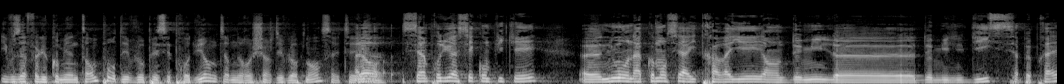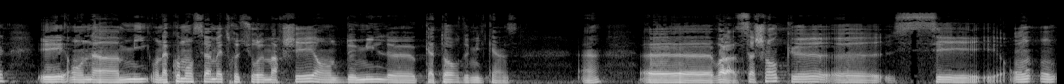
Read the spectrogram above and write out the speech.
Il vous a fallu combien de temps pour développer ces produits en termes de recherche-développement Ça a été. Alors, euh, c'est un produit assez compliqué. Euh, nous, on a commencé à y travailler en 2000, 2010 euh, à peu près, et on a mis, on a commencé à mettre sur le marché en 2014-2015. Hein voilà, sachant que c'est, on, on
